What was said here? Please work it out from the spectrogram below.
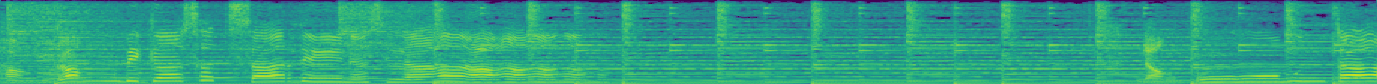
hanggang bigas at sardinas lang. Nang pumunta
